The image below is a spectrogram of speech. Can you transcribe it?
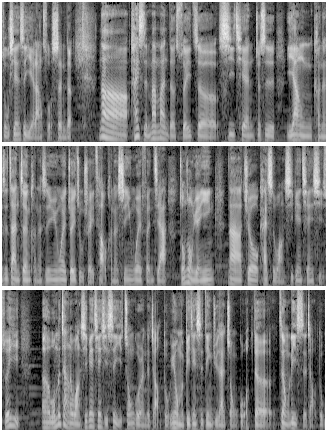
祖先是野狼所生的，那开始慢慢的随着西迁，就是一样，可能是战争，可能是因为追逐水草，可能是因为分家，种种原因，那就开始往西边迁徙。所以，呃，我们讲的往西边迁徙是以中国人的角度，因为我们毕竟是定居在中国的这种历史的角度，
